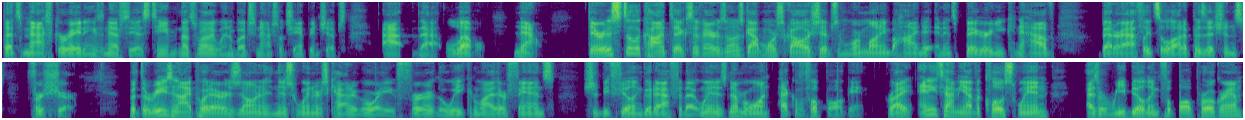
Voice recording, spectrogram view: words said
that's masquerading as an FCS team. That's why they win a bunch of national championships at that level. Now, there is still a context of Arizona's got more scholarships and more money behind it, and it's bigger, and you can have better athletes a lot of positions for sure. But the reason I put Arizona in this winners category for the week and why their fans should be feeling good after that win is number one, heck of a football game, right? Anytime you have a close win as a rebuilding football program,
